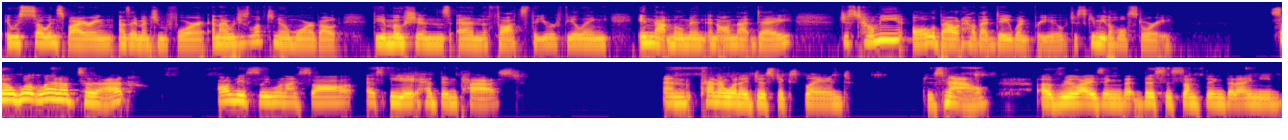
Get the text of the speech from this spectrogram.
It was so inspiring, as I mentioned before, and I would just love to know more about the emotions and the thoughts that you were feeling in that moment and on that day. Just tell me all about how that day went for you. Just give me the whole story. So, what led up to that obviously when I saw SB 8 had been passed and kind of what I just explained just now of realizing that this is something that I need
